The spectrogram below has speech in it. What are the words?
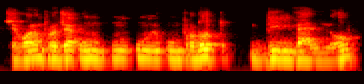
se vuole un, progetto, un, un, un prodotto di livello,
